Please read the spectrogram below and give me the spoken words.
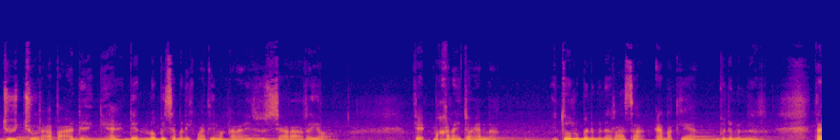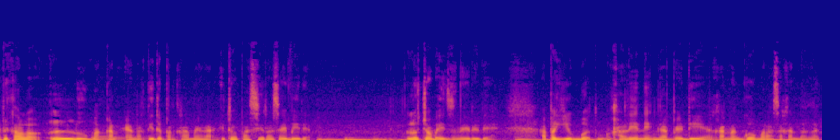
jujur apa adanya dan lo bisa menikmati makanan itu secara real. Kayak makanan itu enak itu lu bener-bener rasa enaknya bener-bener. Tapi kalau lu makan enak di depan kamera itu pasti rasanya beda. Lu cobain sendiri deh. Apalagi buat kalian yang gak pede ya karena gue merasakan banget.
